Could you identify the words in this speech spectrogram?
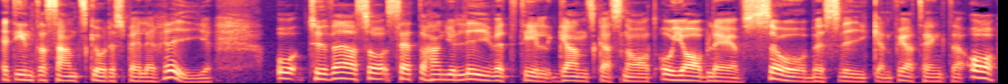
ett intressant skådespeleri. Och tyvärr så sätter han ju livet till ganska snart och jag blev så besviken för jag tänkte, åh,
